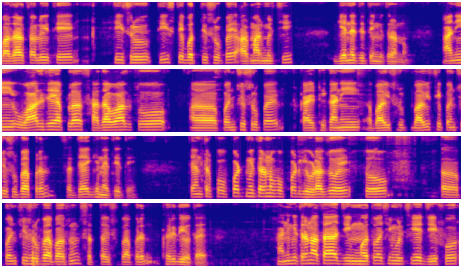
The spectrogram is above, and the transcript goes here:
बाजार चालू आहे ते तीस रु तीस ते बत्तीस रुपये आरमार मिरची घेण्यात येते मित्रांनो. आणि वाल जे आपलं साधा वाल तो पंचवीस रुपये काही ठिकाणी बावीस रुप बावीस ते पंचवीस रुपयापर्यंत सध्या घेण्यात येते. त्यानंतर पोपट मित्रांनो पोपट घेवडा जो आहे तो पंचवीस रुपयापासून सत्तावीस रुपयापर्यंत खरेदी होत आहे. आणि मित्रांनो आता जी महत्त्वाची मिरची आहे जी फोर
